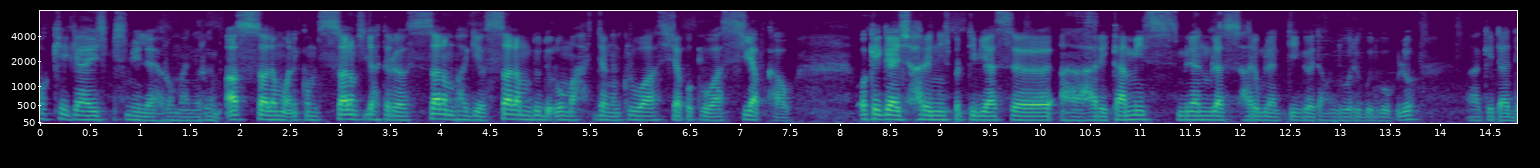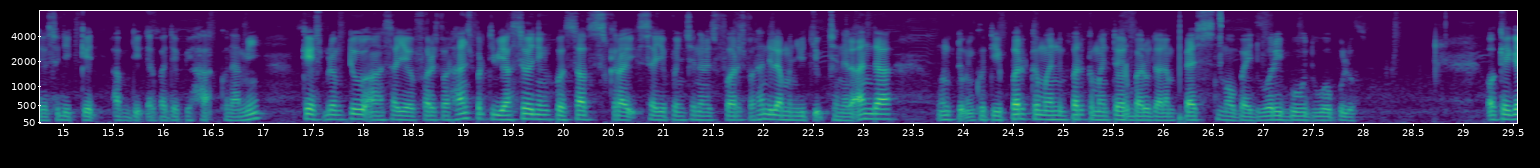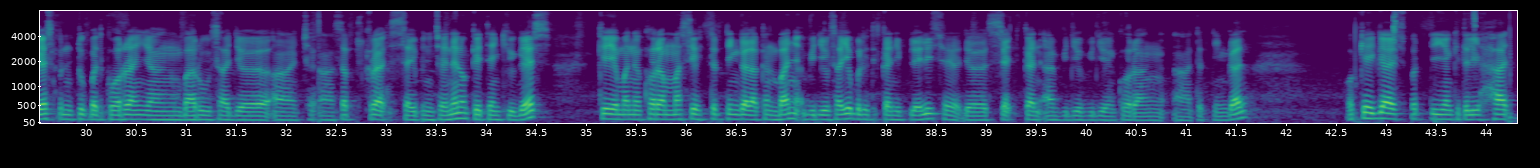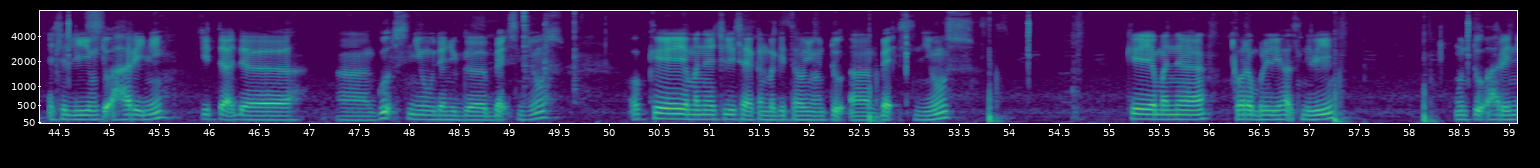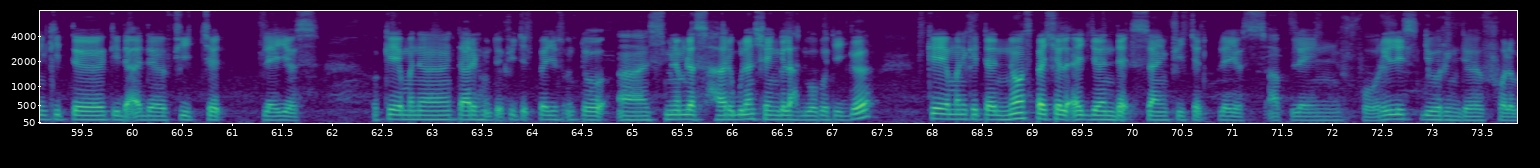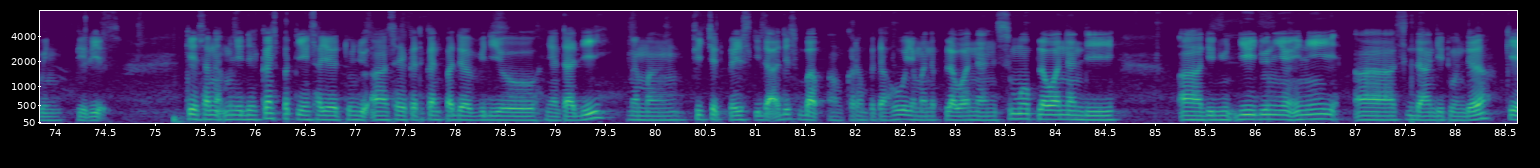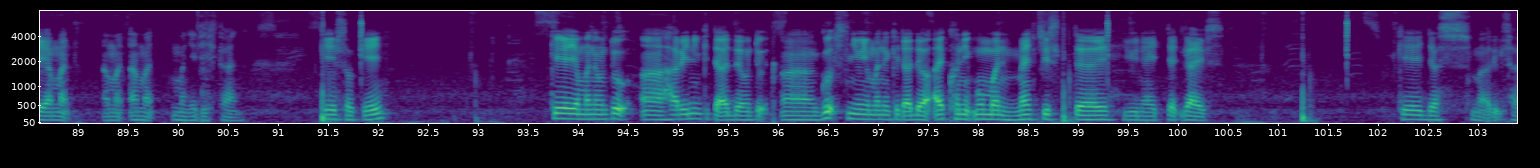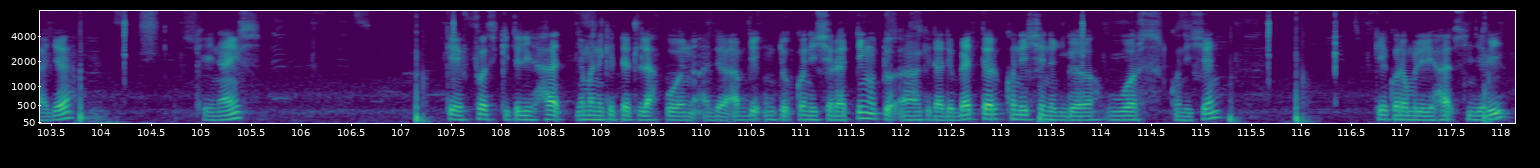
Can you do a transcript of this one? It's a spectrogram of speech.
Okay guys, bismillahirrahmanirrahim. Assalamualaikum, salam sejahtera, salam bahagia, salam duduk rumah, jangan keluar, siapa keluar, siap kau. Okay guys, hari ini seperti biasa, uh, hari Kamis 19 hari bulan 3 tahun 2020. Uh, kita ada sedikit update daripada pihak Konami. Okay, sebelum tu uh, saya Faris Farhan seperti biasa jangan lupa subscribe saya pun channel Faris Farhan di laman YouTube channel anda untuk mengikuti perkembangan-perkembangan terbaru dalam PES Mobile 2020. Okay guys, untuk kepada korang yang baru saja uh, uh, subscribe saya punya channel. Okay, thank you guys. Okay, yang mana korang masih tertinggal akan banyak video saya boleh tekan di playlist. Saya ada setkan uh, video-video yang korang uh, tertinggal. Okay guys, seperti yang kita lihat actually untuk hari ini kita ada uh, good news dan juga bad news. Okay, yang mana actually saya akan bagi tahu yang untuk uh, bad news. Okay, yang mana korang boleh lihat sendiri untuk hari ni kita tidak ada featured players. Okey, mana tarikh untuk featured players untuk uh, 19 hari bulan sehinggalah 23. Okey, mana kita no special agent that sign featured players are playing for release during the following periods. Okey, sangat menyedihkan seperti yang saya tunjuk uh, saya katakan pada video yang tadi. Memang featured players tidak ada sebab uh, korang tahu yang mana perlawanan semua perlawanan di uh, di, di dunia ini uh, sedang ditunda. Okey amat amat amat menyedihkan. Okey so okey. Okey yang mana untuk uh, hari ini kita ada untuk uh, good news yang mana kita ada iconic moment Manchester United guys. Okey just mari saja. Okey nice. Okay, first kita lihat yang mana kita telah pun ada update untuk condition rating untuk uh, kita ada better condition dan juga worse condition. Okay, korang boleh lihat sendiri.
